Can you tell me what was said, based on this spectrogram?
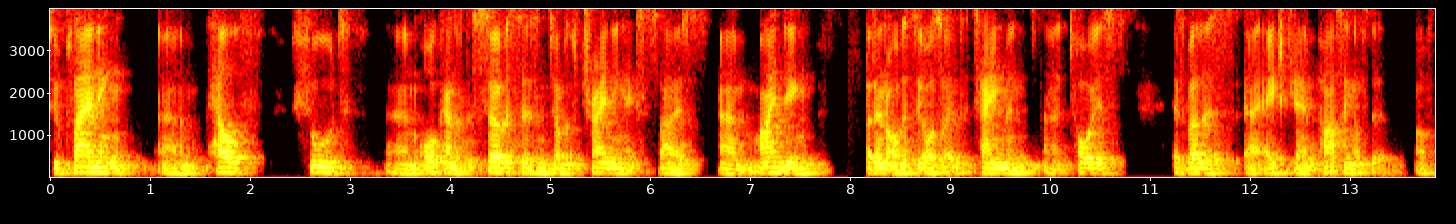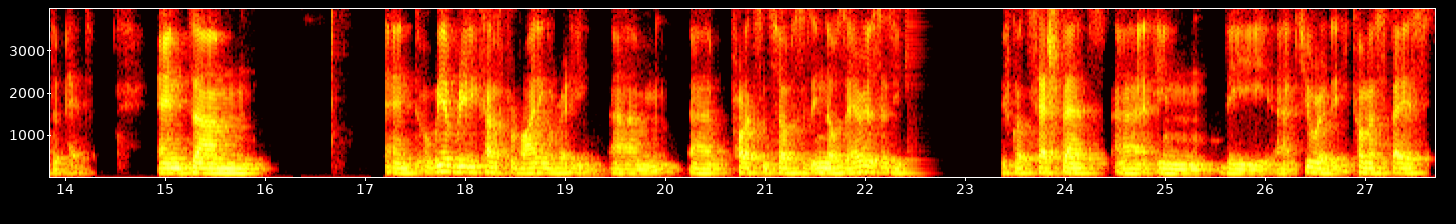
to planning, um, health, food, um, all kind of the services in terms of training, exercise, um, minding, but then obviously also entertainment, uh, toys, as well as uh, age care and passing of the of the pet. And um, and we are really kind of providing already um, uh, products and services in those areas. As you, we've got Sashbeds uh, in the uh, curated e-commerce space.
